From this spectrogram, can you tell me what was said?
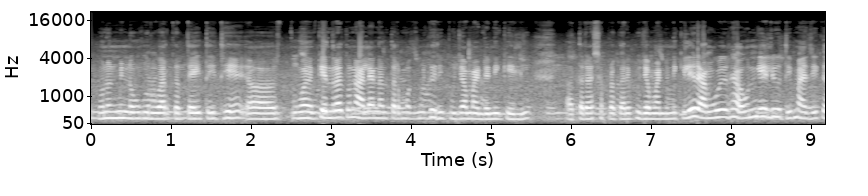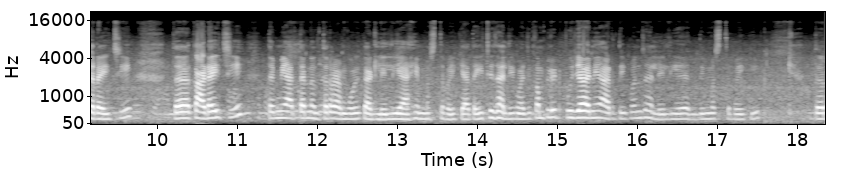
म्हणून मी नऊ गुरुवार करते. इथे इथे केंद्रातून आल्यानंतर मग मी घरी पूजा मांडणी केली. तर अशा प्रकारे पूजा मांडणी केली. रांगोळी राहून गेली होती माझी करायची तर काढायची. तर मी आता नंतर रांगोळी काढलेली आहे मस्तपैकी. आता इथे झाली माझी कंप्लीट पूजा आणि आरती पण झालेली आहे. अगदी मस्तपैकी. तर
